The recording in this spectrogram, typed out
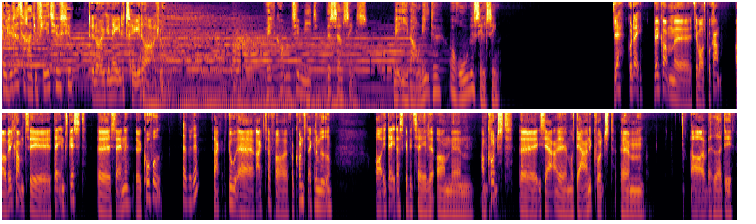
Du lytter til Radio 24-7. Den originale taleradio. Velkommen til Meet the Selsings med Eva Agnete og Rune Selsing. Ja, goddag. Velkommen øh, til vores program, og velkommen til dagens gæst, øh, Sanne øh, Kofod. Tak for det. Tak. Du er rektor for, for Kunstakademiet, og i dag der skal vi tale om, øh, om kunst, øh, især øh, moderne kunst. Øh, og hvad hedder det?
